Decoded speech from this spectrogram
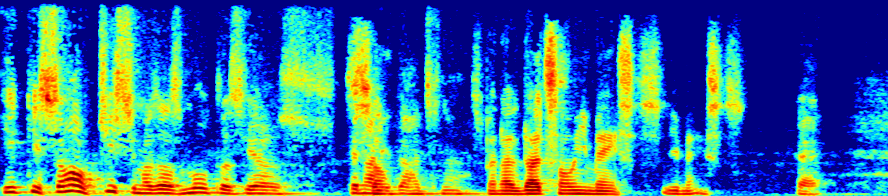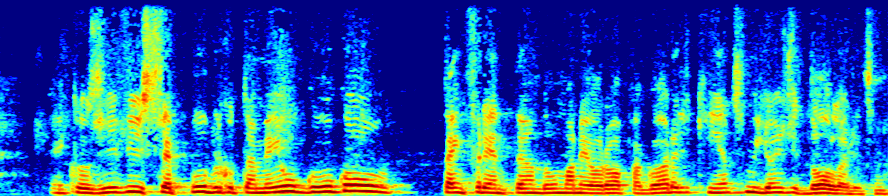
E que são altíssimas as multas e as penalidades, são, né? As penalidades são imensas, imensas. É. Inclusive, isso é público também, o Google está enfrentando uma na Europa agora de 500 milhões de dólares, né?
